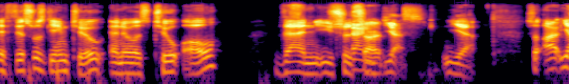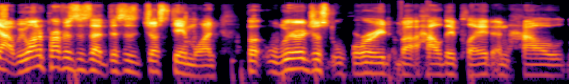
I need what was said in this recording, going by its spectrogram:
if this was game two and it was 2-0, then you should And start. yes, Yeah. So uh, yeah, we want to preface this that this is just game one, but we're just worried about how they played and how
